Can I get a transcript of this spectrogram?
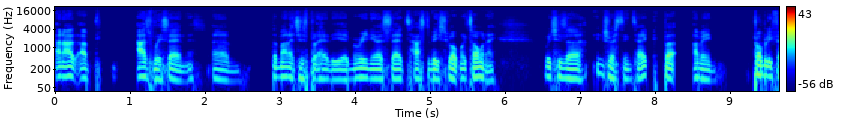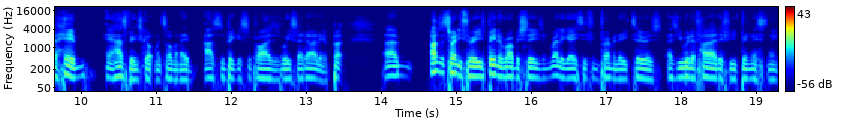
and I, I, as we're saying this, um, the manager's player of the year, Mourinho has said has to be Scott McTominay, which is a interesting take. But I mean, probably for him, it has been Scott McTominay as the biggest surprise, as we said earlier. But um, under 23 has been a rubbish season, relegated from Premier League Two, as as you would have heard if you've been listening,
